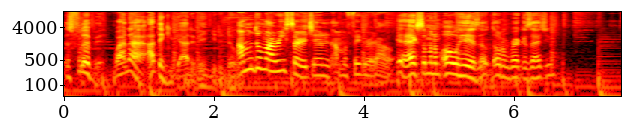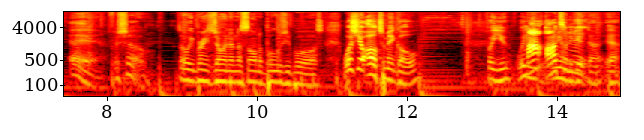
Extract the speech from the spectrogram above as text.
Just flip it. Why not? I think you got it in you to do it. I'm gonna do my research and I'm gonna figure it out. yeah, ask some of them old heads. They'll throw them records at you. Yeah, for sure. Zoey Brinxx joining us on the Bougie Barz. What's your ultimate goal for you? What My you, you ultimate- get done? Yeah.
